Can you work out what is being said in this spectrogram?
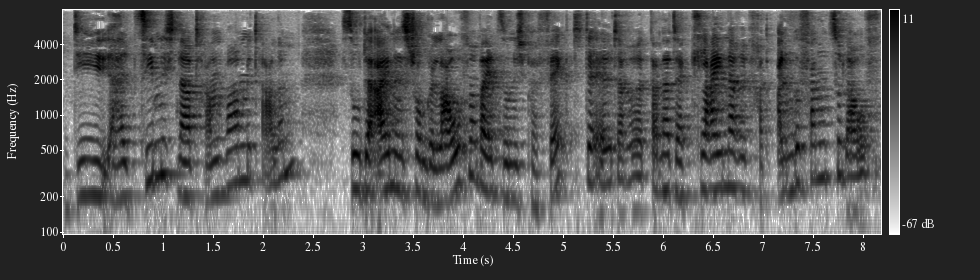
die halt ziemlich nah dran waren mit allem. So, der eine ist schon gelaufen, aber jetzt noch nicht perfekt, der Ältere. Dann hat der Kleinere gerade angefangen zu laufen.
